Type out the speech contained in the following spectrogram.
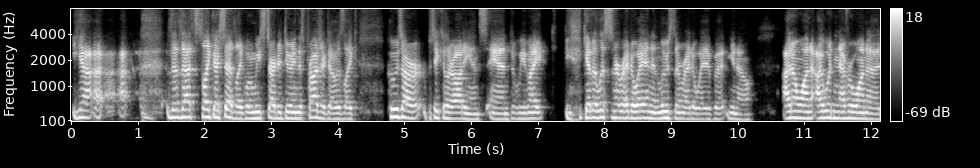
yeah, I, I, that's like I said. Like when we started doing this project, I was like, "Who's our particular audience?" And we might get a listener right away and then lose them right away. But you know, I don't want. I wouldn't ever want to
